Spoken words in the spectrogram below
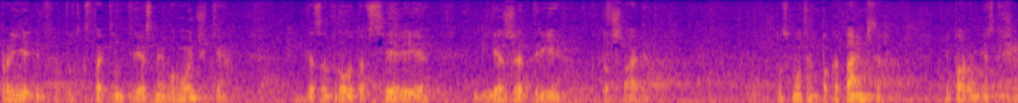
Проедемся. Тут, кстати, интересные вагончики для задротов серии ЕЖ-3, кто шарит. Посмотрим, покатаемся и пару мест еще.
